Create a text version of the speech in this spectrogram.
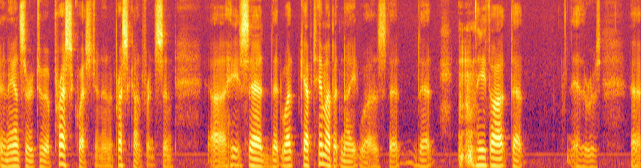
in answer to a press question in a press conference. And uh, he said that what kept him up at night was that that he thought that there was uh,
